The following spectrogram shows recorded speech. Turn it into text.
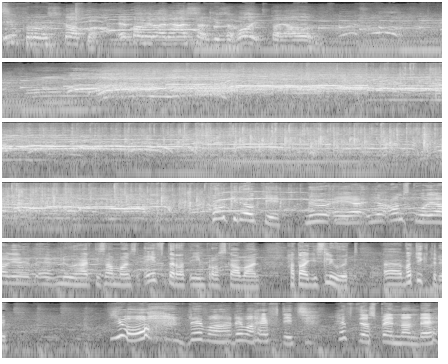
Improvs Kappa, epävirallinen SM-kisa voittaja on Okidoki, nu är jag, jag anskuar jag eh, nu här tillsammans efter att improskavan har tagit slut. Uh, vad tyckte du? Jo, det var, det var häftigt. Häftigt och spännande.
